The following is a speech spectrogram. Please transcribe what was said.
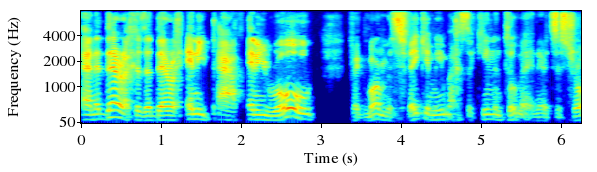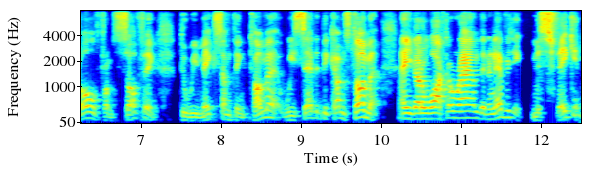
and a derech is a derech, any path, any road, More misfakim imachzakin and tuma, and it's a stroll from safek. Do we make something tome? We said it becomes tome, and you got to walk around it and everything. Misfaking.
